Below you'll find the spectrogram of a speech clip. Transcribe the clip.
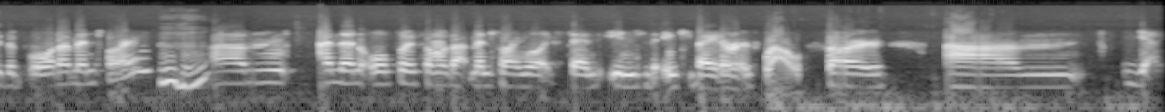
to the broader mentoring, um, and then also some of that mentoring will extend into the incubator as well. So, um, yes,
